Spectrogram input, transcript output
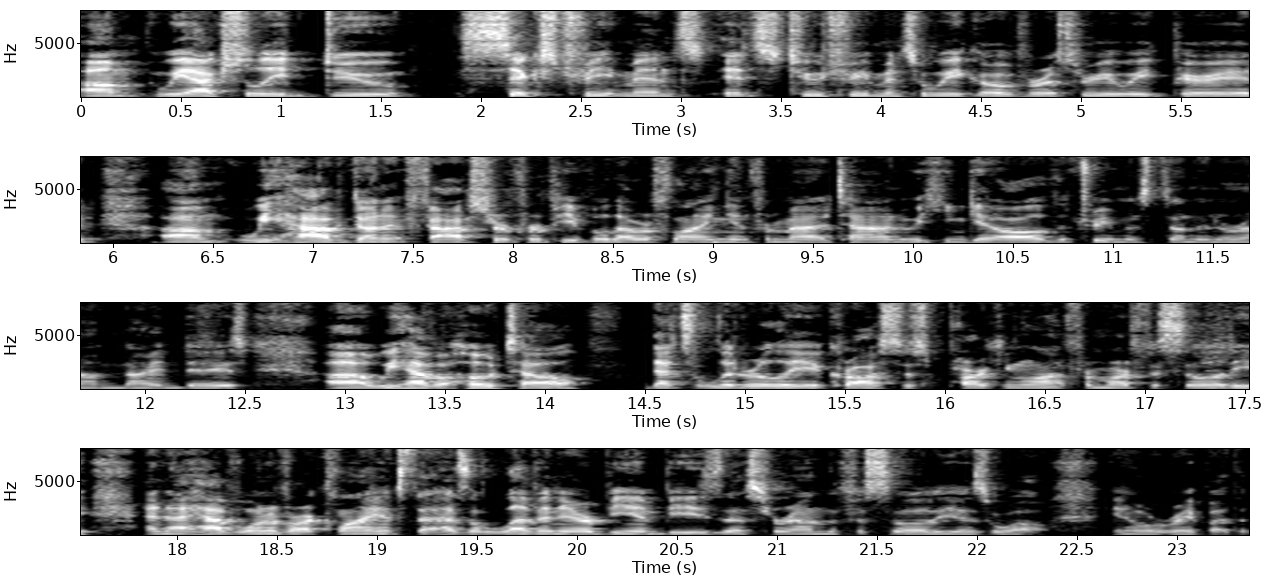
Um, we actually do six treatments. It's two treatments a week over a three week period. Um, we have done it faster for people that were flying in from out of town. We can get all of the treatments done in around nine days. Uh, we have a hotel that's literally across this parking lot from our facility. And I have one of our clients that has 11 Airbnbs that surround the facility as well. You know, we're right by the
